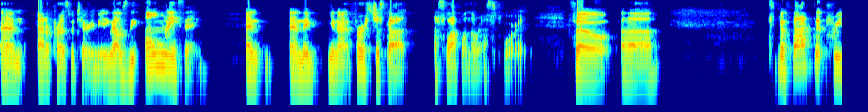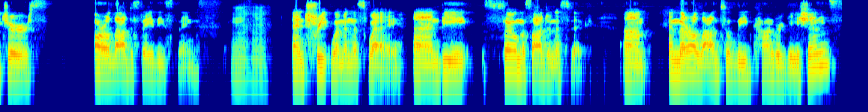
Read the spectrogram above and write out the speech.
and at a presbytery meeting, that was the only thing. And and they, you know, at first just got a slap on the wrist for it. So uh, the fact that preachers are allowed to say these things mm-hmm. and treat women this way and be so misogynistic, um, and they're allowed to lead congregations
